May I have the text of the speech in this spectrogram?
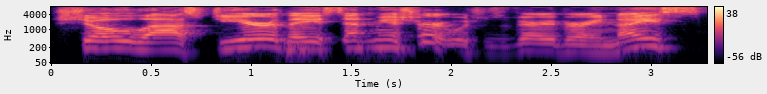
show last year, they sent me a shirt, which was very very nice."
